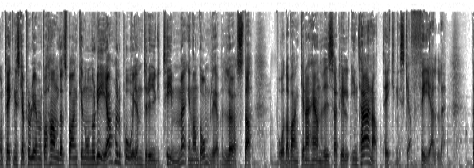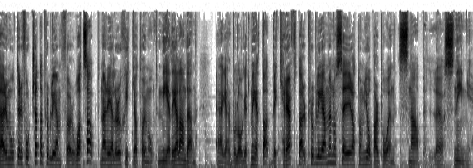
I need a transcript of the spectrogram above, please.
De tekniska problemen på Handelsbanken och Nordea höll på i en dryg timme innan de blev lösta. Båda bankerna hänvisar till interna tekniska fel. Däremot är det fortsatta problem för WhatsApp när det gäller att skicka och ta emot meddelanden. Ägarbolaget Meta bekräftar problemen och säger att de jobbar på en snabb lösning.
